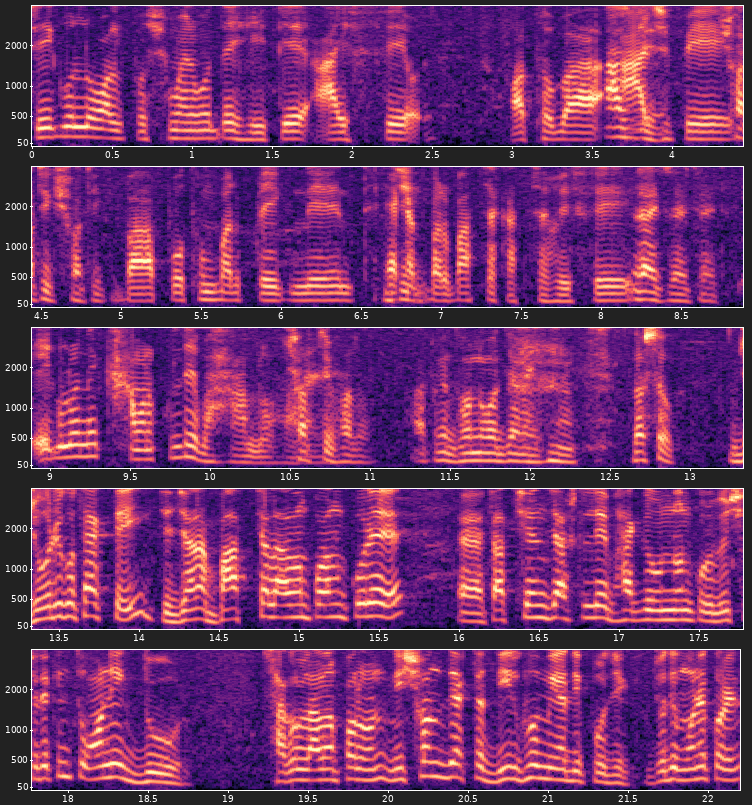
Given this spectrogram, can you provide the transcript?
যেগুলো অল্প সময়ের মধ্যে হিটে আইসে অথবা আসবে। সঠিক সঠিক। বা প্রথমবার প্রেগনেন্ট একবার বাচ্চা কাচ্চা হয়েছে। রাইট রাইট রাইট এগুলো নিয়ে খামার করলে ভালো হয়। সবচেয়ে ভালো। আপনাকে ধন্যবাদ জানাই। আচ্ছা। দর্শক জরুরি কথা একটাই যে যারা বাচ্চা লালন পালন করে চাচ্ছেন যে আসলে ভাগ্যে উন্নয়ন করবেন সেটা কিন্তু অনেক দূর। ছাগল লালন পালন নিঃসন্দেহে একটা দীর্ঘমেয়াদী প্রজেক্ট যদি মনে করেন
